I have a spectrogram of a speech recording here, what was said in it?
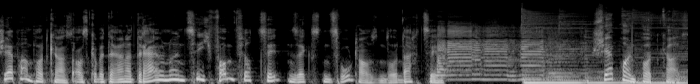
SharePoint Podcast, Ausgabe 393 vom 14.06.2018. SharePoint Podcast.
